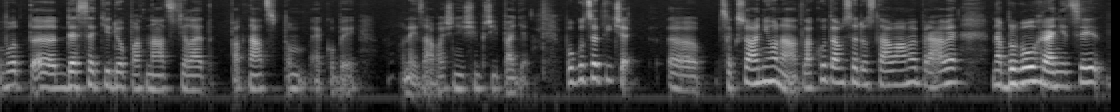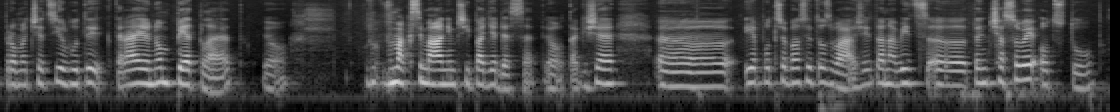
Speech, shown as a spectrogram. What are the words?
uh, od uh, eh, 10 do 15 let, 15 v tom jakoby nejzávažnějším případě. Pokud se týče Eh, sexuálního nátlaku, tam se dostáváme právě na blbou hranici promlčecí lhuty, která je jenom pět let, jo, v maximálním případě deset. Jo. Takže eh, je potřeba si to zvážit a navíc eh, ten časový odstup Eh,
